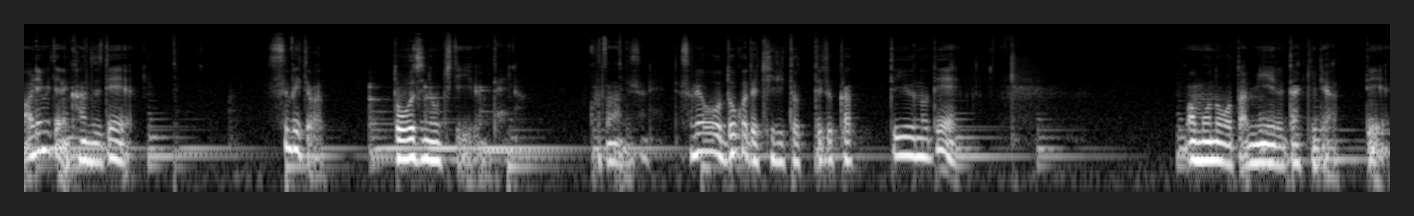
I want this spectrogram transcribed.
あれみたいな感じで全ては同時に起きているみたいなことなんですよね。それをどこで切り取ってるかっていうので、まあ、物事は見えるだけであって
